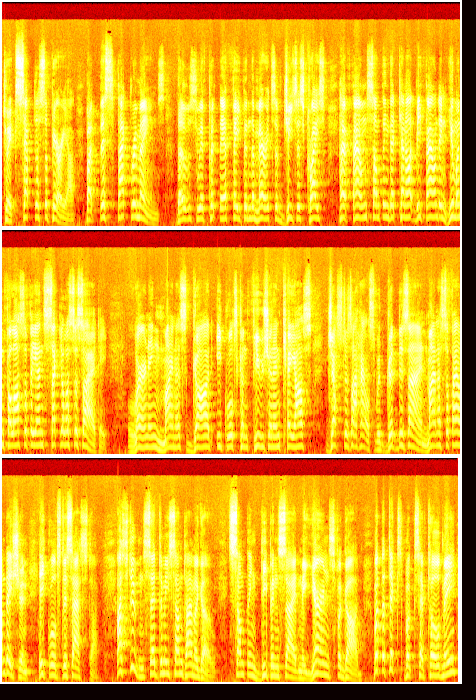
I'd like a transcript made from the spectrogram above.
to accept a superior. But this fact remains. Those who have put their faith in the merits of Jesus Christ have found something that cannot be found in human philosophy and secular society. Learning minus God equals confusion and chaos, just as a house with good design minus a foundation equals disaster. A student said to me some time ago, Something deep inside me yearns for God, but the textbooks have told me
